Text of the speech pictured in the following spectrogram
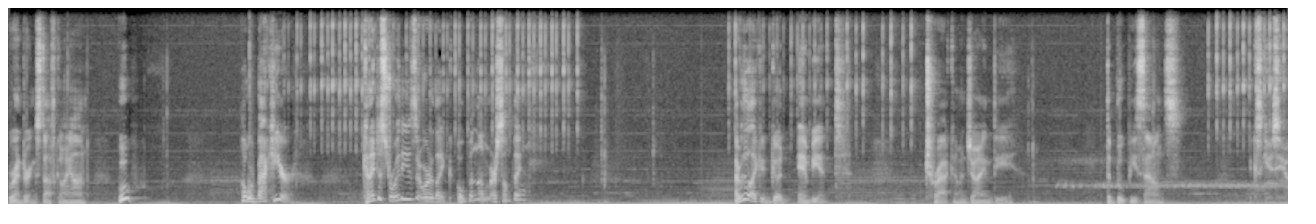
rendering stuff going on. Woo! Oh, we're back here. Can I destroy these or like open them or something? I really like a good ambient track. I'm enjoying the the boopy sounds. Excuse you.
